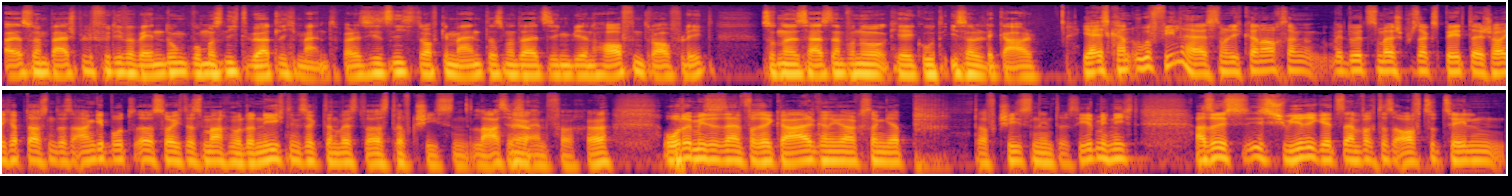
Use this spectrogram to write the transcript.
ein- so ein Beispiel für die Verwendung, wo man es nicht wörtlich meint. Weil es ist jetzt nicht darauf gemeint, dass man da jetzt irgendwie einen Haufen drauflegt, sondern es heißt einfach nur, okay, gut, ist halt egal. Ja, es kann urviel heißen und ich kann auch sagen, wenn du jetzt zum Beispiel sagst, Peter, schau, ich habe das und das Angebot, äh, soll ich das machen oder nicht? Und ich sage, dann weißt du was, drauf geschissen, lass es Ja. einfach. Ja. Oder mir ist es einfach egal, kann ich auch sagen, ja, pff, drauf geschissen, interessiert mich nicht. Also es ist schwierig jetzt einfach das aufzuzählen.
